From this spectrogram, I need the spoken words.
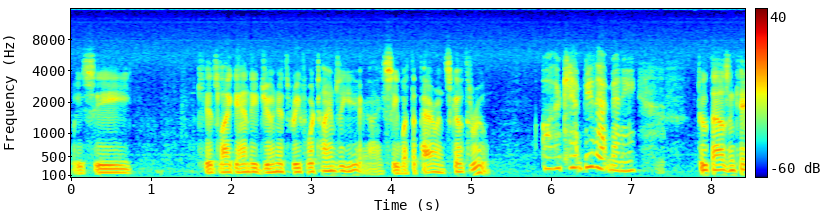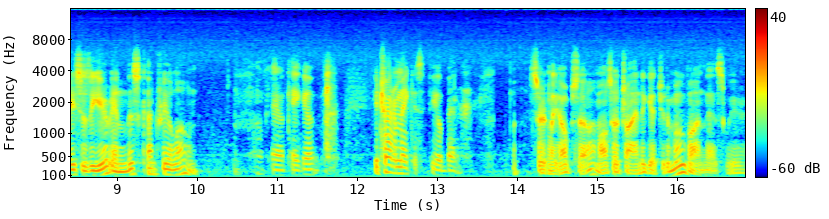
We see kids like Andy Jr. three, four times a year. I see what the parents go through. Oh, there can't be that many. 2,000 cases a year in this country alone. Okay, okay, go. You're trying to make us feel better. Certainly hope so. I'm also trying to get you to move on this. We're,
